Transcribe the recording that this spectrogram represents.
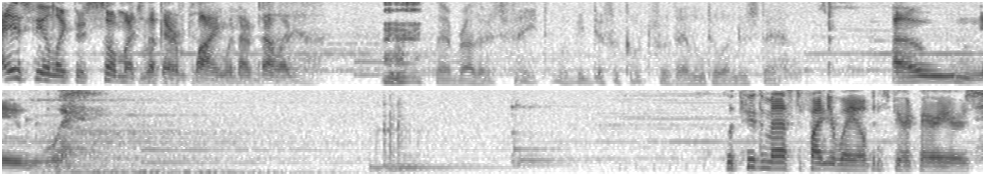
I just feel like there's so much that they're implying without telling. Mm-hmm. Their brother's fate will be difficult for them to understand. Oh no. Look through the mass to find your way, open spirit barriers,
